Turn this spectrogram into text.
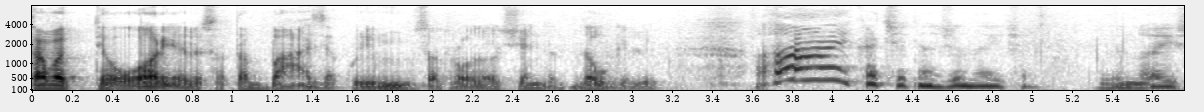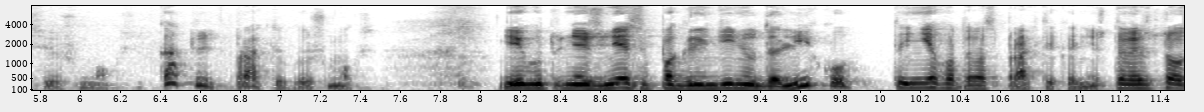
tavo teorija, visa ta bazė, kuri mums atrodo šiandien daugeliu. Ai, ką čia ten žinai, čia nueisiu išmoksiu. Ką tu praktikų išmoksi? Jeigu tu nežinėsi pagrindinių dalykų, tai nieko tavęs praktika neiš. Tavęs to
